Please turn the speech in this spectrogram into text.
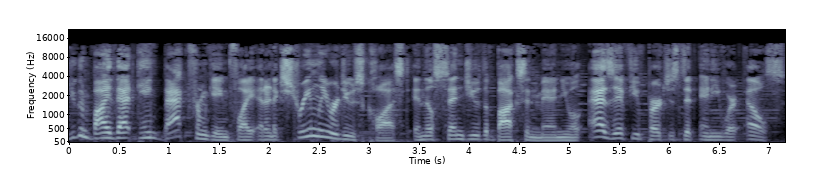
You can buy that game back from Gamefly at an extremely reduced cost, and they'll send you the box and manual as if you purchased it anywhere else.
